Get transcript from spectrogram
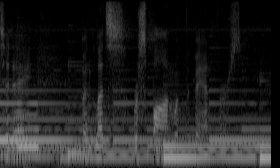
today. But let's respond with the band first.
